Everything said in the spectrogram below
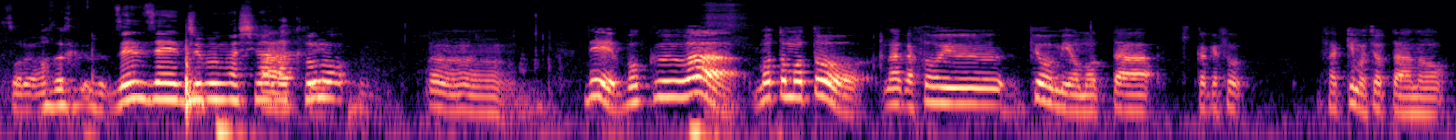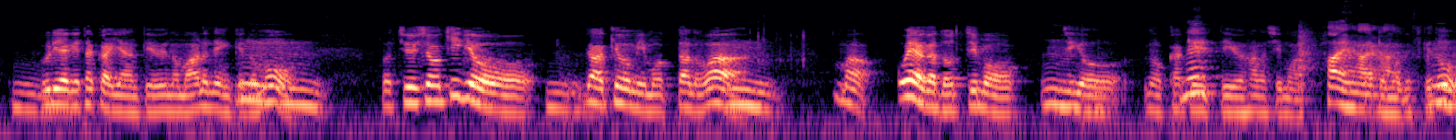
それは全然自分が知らなくてあそのうんうんうんで僕はもともとなんかそういう興味を持ったきっかけそうさっきもちょっとあの、うん。売り上げ高いやんっていうのもあるねんけども、うんその中小企業が興味持ったのは、うん。まあ親がどっちもうん事業の家系っていう話もあはいはいはい。だと思うん。ですけど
